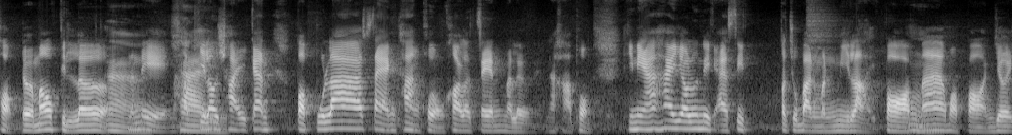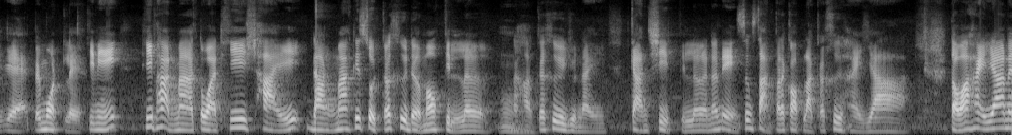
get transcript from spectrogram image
ของเดอร์มัลฟิลเลอร์อ่านั่นเองนะครับใช่ ที่เราใช้กันป๊อปปูล่าแซงทางของคอลลาเจนมาเลยนะครับผม ทีเนี้ไฮยาลูโรนิกแอซิดปัจจุบันมันมีหลายปอมมากหมอปอนเยอะแยะไปหมดเลย ทีนี้ ที่ผ่านมาตัวที่ใช้ดังมากที่สุดก็คือเดอร์มัลฟิลเลอร์นะครับก็คืออยู่ในการฉีดฟิลเลอร์นั่นเองซึ่งสารประกอบหลักก็คือไฮยา แต่ว่าไฮยาใน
